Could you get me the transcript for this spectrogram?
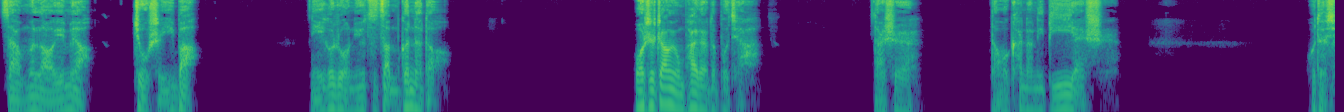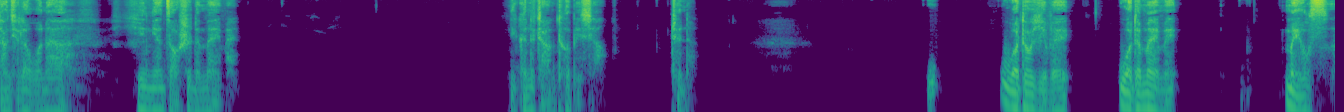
在我们老爷庙就是一霸。你一个弱女子怎么跟他斗？我是张勇派来的不假，但是当我看到你第一眼时，我就想起了我那英年早逝的妹妹。你跟她长得特别像，真的。我我都以为我的妹妹没有死，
